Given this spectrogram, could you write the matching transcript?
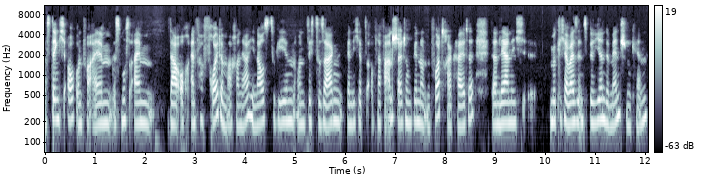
Das denke ich auch. Und vor allem, es muss einem da auch einfach Freude machen, ja, hinauszugehen und sich zu sagen, wenn ich jetzt auf einer Veranstaltung bin und einen Vortrag halte, dann lerne ich äh, möglicherweise inspirierende Menschen kennen.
